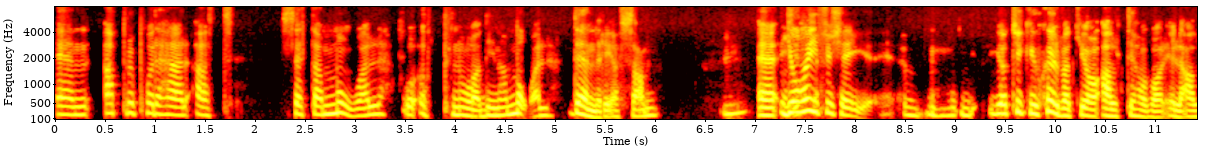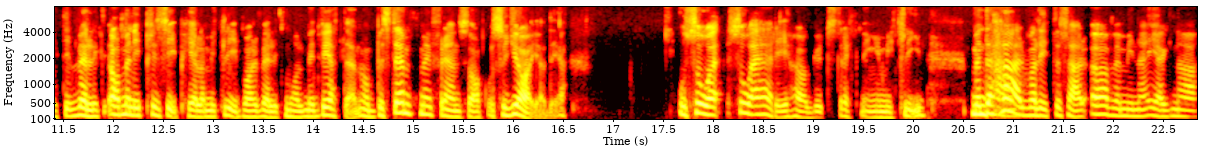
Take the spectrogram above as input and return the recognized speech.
en, apropå det här att sätta mål och uppnå dina mål, den resan. Mm. Eh, Jag har i och för sig, jag tycker själv att jag alltid har varit, eller alltid väldigt, ja men i princip hela mitt liv varit väldigt målmedveten och bestämt mig för en sak och så gör jag det. Och så, så är det i hög utsträckning i mitt liv. Men det här var lite så här över mina egna,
